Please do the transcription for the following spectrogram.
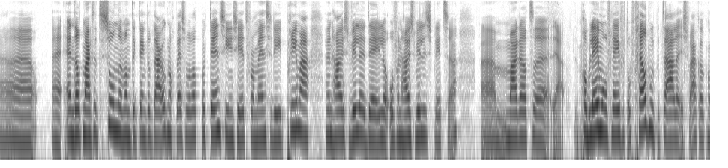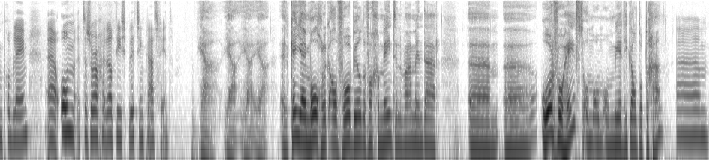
Uh, uh, en dat maakt het zonde, want ik denk dat daar ook nog best wel wat potentie in zit voor mensen die prima hun huis willen delen of een huis willen splitsen. Um, maar dat uh, ja, problemen oplevert of geld moet betalen, is vaak ook een probleem om te zorgen dat die splitsing plaatsvindt. Ja, ja, ja, ja. En ken jij mogelijk al voorbeelden van gemeenten waar men daar um, uh, oor voor heeft om, om, om meer die kant op te gaan? Um,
